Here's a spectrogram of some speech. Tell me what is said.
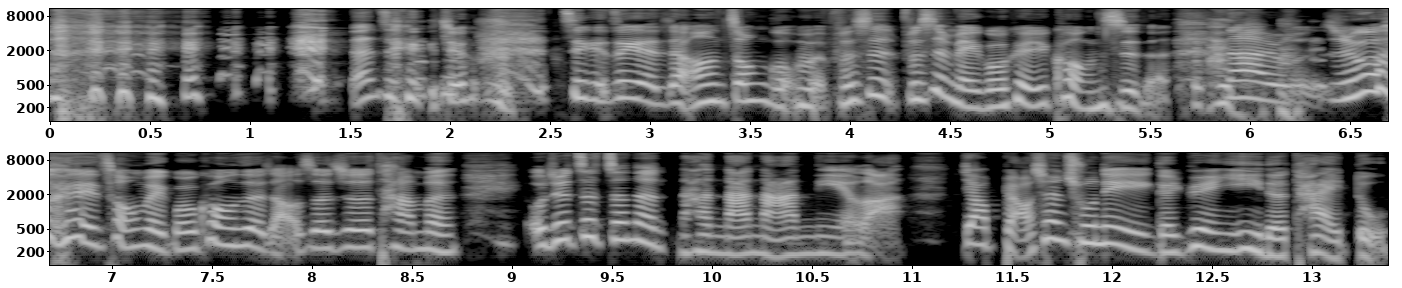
那这个就这个这个，然后中国不是不是美国可以控制的。那如果可以从美国控制的角色，就是他们，我觉得这真的很难拿捏啦。要表现出那一个愿意的态度，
